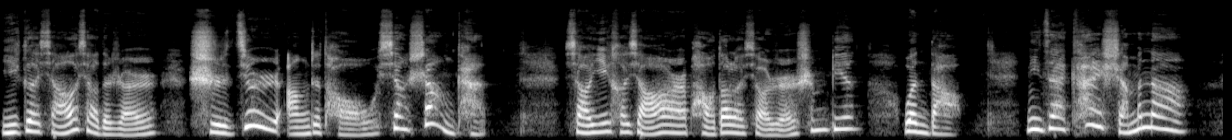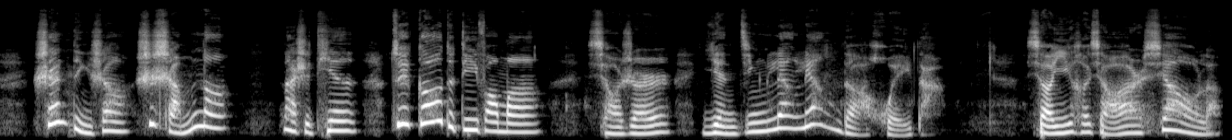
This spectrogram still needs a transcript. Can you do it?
一个小小的人儿使劲儿昂着头向上看。小一和小二跑到了小人儿身边，问道：“你在看什么呢？山顶上是什么呢？那是天最高的地方吗？”小人儿眼睛亮亮的回答：“小一和小二笑了，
